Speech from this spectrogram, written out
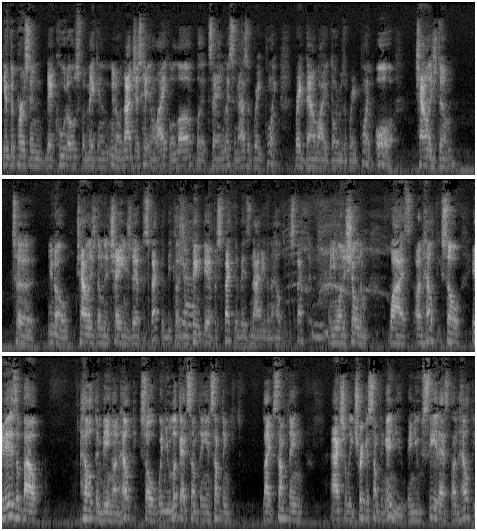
give the person their kudos for making, you know, not just hitting like or love, but saying, listen, that's a great point. Break down why you thought it was a great point, or challenge them to you know challenge them to change their perspective because Yeah. you think their perspective is not even a healthy perspective Mhm. and you want to show them why it's unhealthy so it is about health and being unhealthy so when you look at something and something like something actually triggers something in you and you see it as unhealthy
